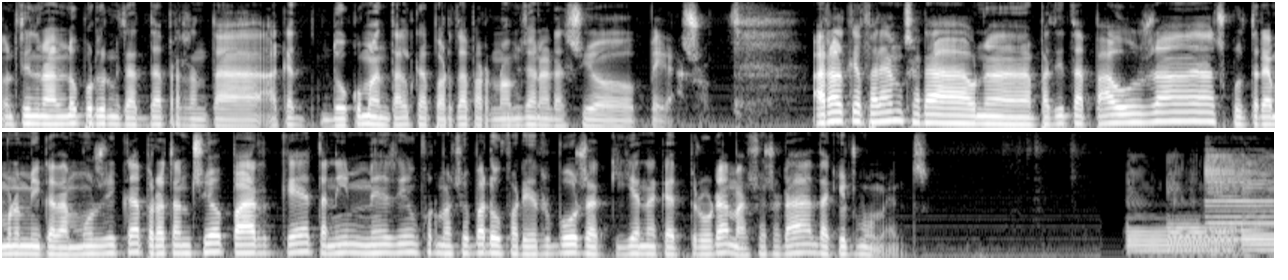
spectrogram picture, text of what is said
doncs tindran l'oportunitat de presentar aquest documental que porta per nom Generació Pegaso. Ara el que farem serà una petita pausa, escoltarem una mica de música, però atenció perquè tenim més informació per oferir-vos aquí en aquest programa. Això serà d'aquí uns moments. Quin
